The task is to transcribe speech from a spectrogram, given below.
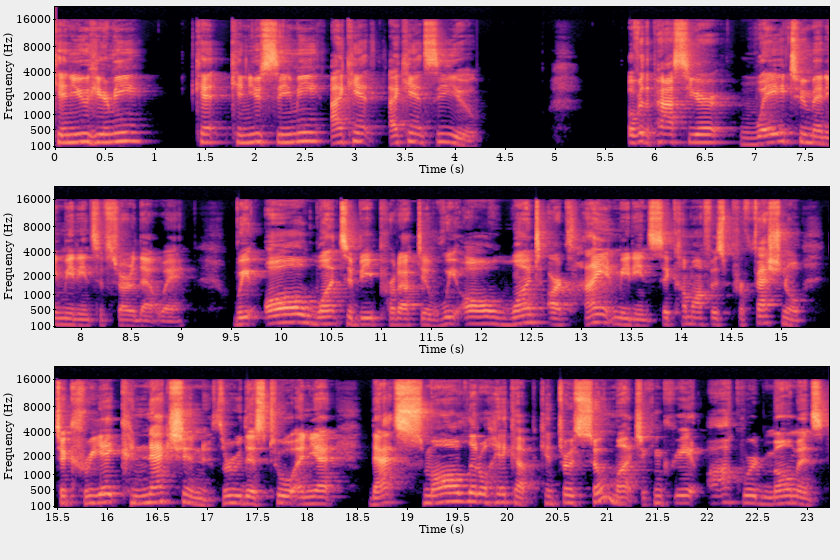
Can you hear me? Can can you see me? I can't I can't see you. Over the past year, way too many meetings have started that way. We all want to be productive. We all want our client meetings to come off as professional, to create connection through this tool. And yet, that small little hiccup can throw so much. It can create awkward moments.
